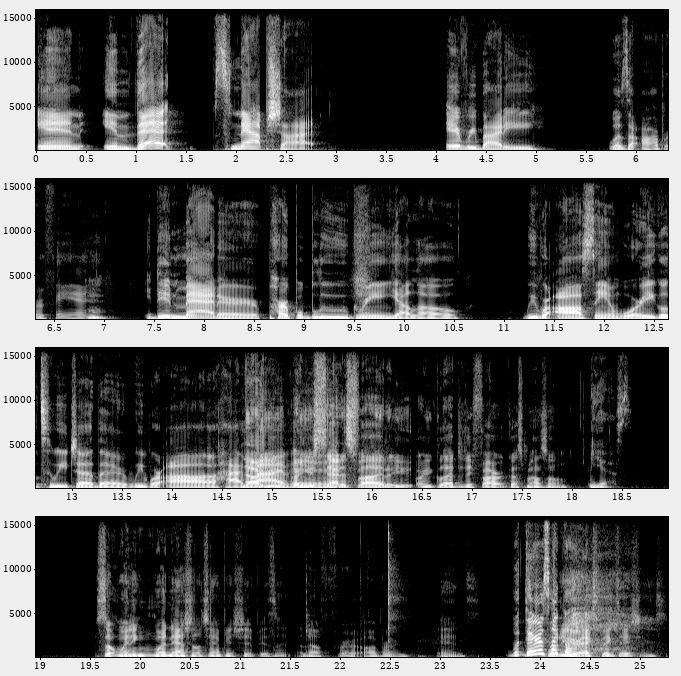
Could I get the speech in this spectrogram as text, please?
and in that snapshot, everybody was an Auburn fan. Mm. It didn't matter purple, blue, green, yellow. We were all saying War Eagle to each other. We were all high Now, are fiving. you, are you satisfied? Are you are you glad that they fired Gus Malzahn? Yes. So winning one national championship isn't enough for Auburn fans. But there's What like are your expectations?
